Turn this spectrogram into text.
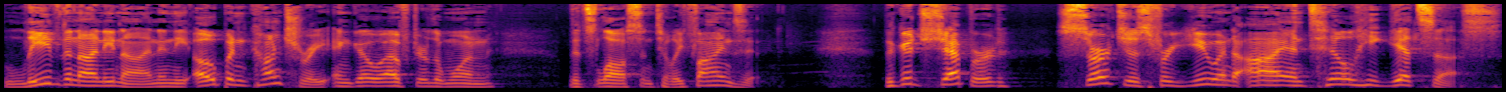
leave the 99 in the open country and go after the one that's lost until he finds it? The good shepherd searches for you and I until he gets us.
